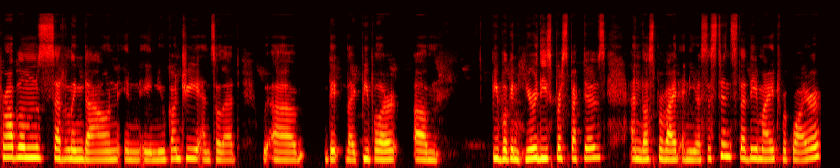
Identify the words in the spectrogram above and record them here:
problems settling down in a new country and so that uh, they like people are um, people can hear these perspectives and thus provide any assistance that they might require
